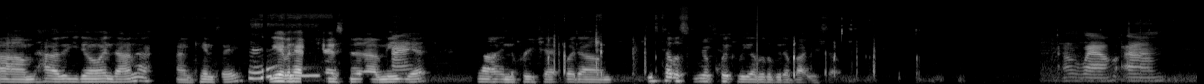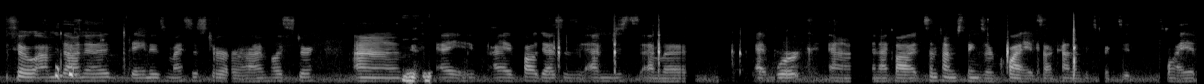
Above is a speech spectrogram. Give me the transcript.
um, how are you doing, Donna? I'm Kente. We haven't had a chance to uh, meet Hi. yet uh, in the pre-chat, but um, just tell us real quickly a little bit about yourself. Oh wow. Um, so I'm Donna. Dana's my sister, or I'm her sister. Um, I I apologize. I'm just I'm a, at work, um, and I thought sometimes things are quiet, so I kind of expected quiet.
